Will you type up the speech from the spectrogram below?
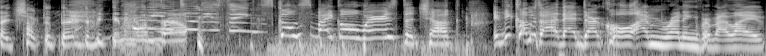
I chucked it there at the beginning of the round. Do these things, Ghost Michael. Where is the Chuck? If he comes out of that dark hole, I'm running for my life.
